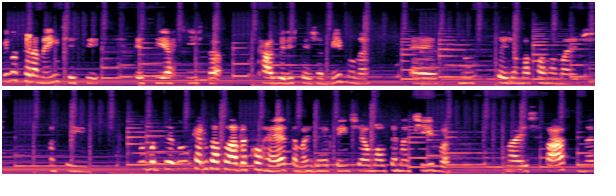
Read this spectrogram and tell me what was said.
financeiramente esse, esse artista, caso ele esteja vivo, né? É, não seja uma forma mais, assim, não vou dizer, não quero usar a palavra correta, mas de repente é uma alternativa mais fácil, né?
